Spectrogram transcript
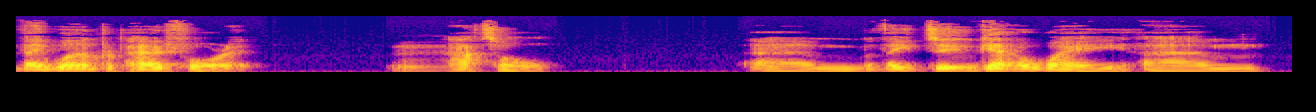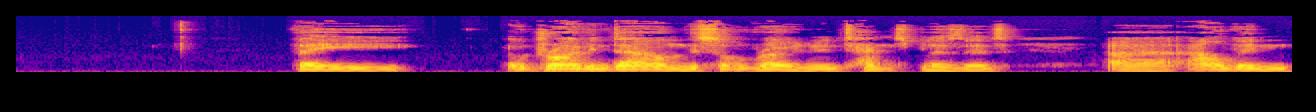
They weren't prepared for it Mm. at all. Um, but they do get away. Um, they are driving down this sort of road in intense blizzard. Uh, Alvin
